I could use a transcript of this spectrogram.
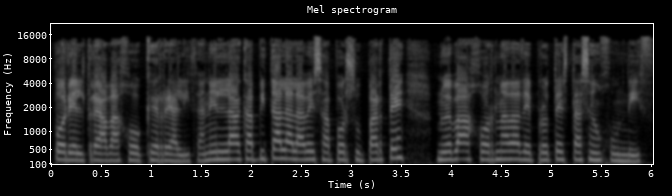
por el trabajo que realizan. En la capital alavesa, por su parte, nueva jornada de protestas en Jundiz.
